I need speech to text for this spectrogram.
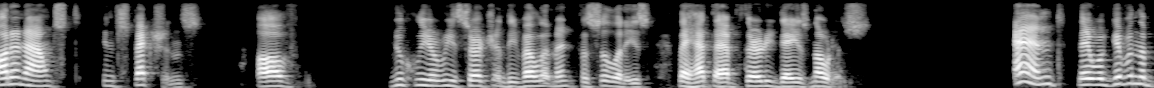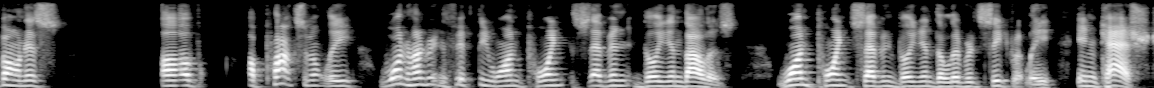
unannounced inspections of nuclear research and development facilities, they had to have 30 days notice. And they were given the bonus of approximately $151.7 billion, 1.7 billion delivered secretly in cash,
